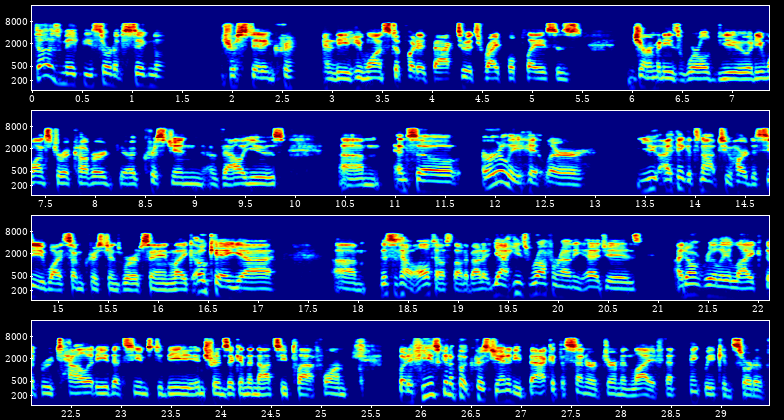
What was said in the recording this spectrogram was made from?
does make these sort of signals interested in Christianity. He wants to put it back to its rightful place as Germany's worldview, and he wants to recover uh, Christian values. Um, and so, early Hitler, you, I think it's not too hard to see why some Christians were saying, like, okay, yeah, um, this is how Althaus thought about it. Yeah, he's rough around the edges I don't really like the brutality that seems to be intrinsic in the Nazi platform. But if he's going to put Christianity back at the center of German life, then I think we can sort of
